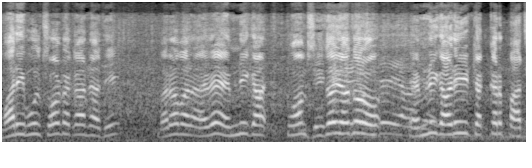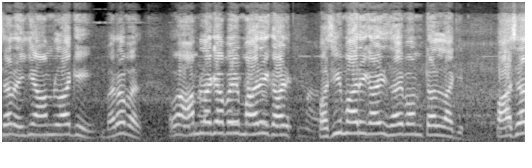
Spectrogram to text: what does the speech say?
મારી ભૂલ સો ટકા નથી બરાબર હવે એમની ગાડી હું આમ સીધો જતો હતો એમની ગાડી ટક્કર પાછળ અહીંયા આમ લાગી બરાબર હવે આમ લાગ્યા પછી મારી ગાડી પછી મારી ગાડી સાહેબ આમ ટલ લાગી. પાછળ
